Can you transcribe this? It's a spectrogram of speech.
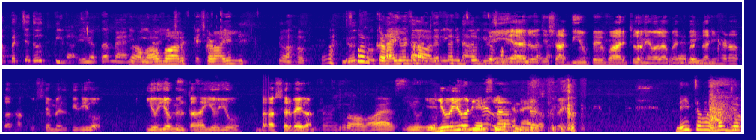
बच्चे दूध पीला। ये कहता मैं नहीं कढ़ाई। दूध को कढ़ाई में चढ़ा देते हैं, यार वो जो था। शादियों पे बाहर खिलौने वाला बंदा नहीं खड़ा होता था? उससे मिलती थी वो। यो यो मिलता था यो यो दस रुपए का। हाँ, ये- तो यो- यो यो नहीं ये मिला दस रुपए का। नहीं तो मतलब जब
